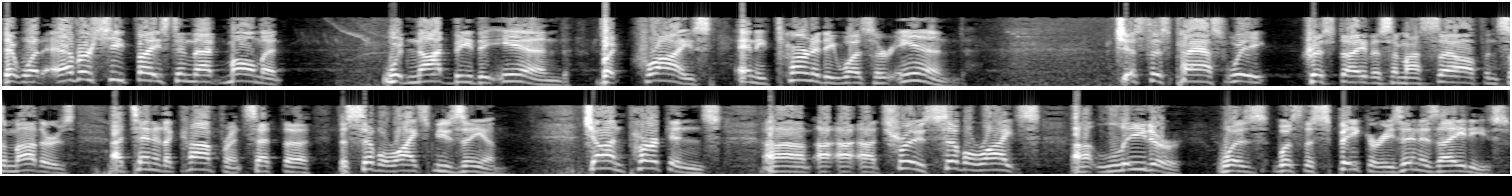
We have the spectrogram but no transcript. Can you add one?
that whatever she faced in that moment would not be the end, but Christ and eternity was her end. Just this past week, Chris Davis and myself and some others attended a conference at the, the Civil Rights Museum. John Perkins, uh, a, a, true civil rights uh, leader, was was the speaker. He's in his 80s.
